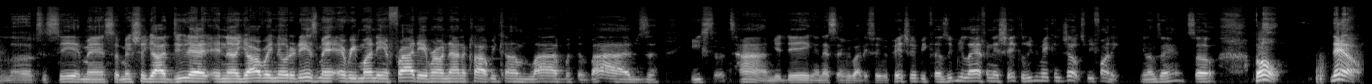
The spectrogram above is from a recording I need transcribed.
Love to see it, man. So make sure y'all do that. And uh, y'all already know what it is, man. Every Monday and Friday around nine o'clock, we come live with the vibes Eastern time. You dig? And that's everybody's favorite picture because we be laughing and shit because we be making jokes. We funny. You know what I'm saying? So, boom. Now,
